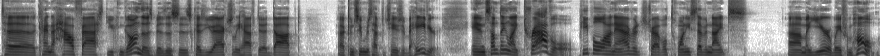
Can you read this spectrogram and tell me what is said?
to kind of how fast you can go in those businesses because you actually have to adopt uh, consumers have to change their behavior. And in something like travel, people on average travel 27 nights um, a year away from home.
